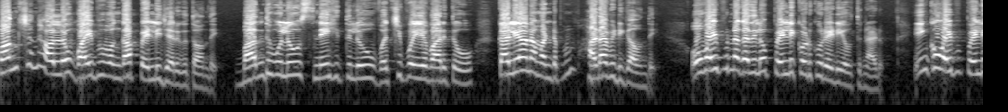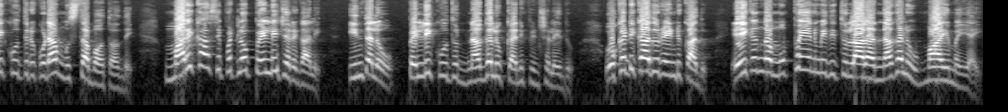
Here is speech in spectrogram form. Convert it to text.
ఫంక్షన్ హాల్లో వైభవంగా పెళ్ళి జరుగుతోంది. బంధువులు స్నేహితులు వచ్చిపోయే వారితో కళ్యాణ మండపం హడావిడిగా ఉంది. ఓవైపున్న గదిలో పెళ్ళి కొడుకు రెడీ అవుతున్నాడు. ఇంకోవైపు పెళ్ళి కూతురు కూడా ముస్తాబవుతోంది. మరి కాసేపట్లో పెళ్ళి జరగాలి. ఇంతలో పెళ్ళి కూతురు నగలు కనిపించలేదు. ఒకటి కాదు రెండు కాదు ఏకంగా ముప్పై ఎనిమిది తులాల నగలు మాయమయ్యాయి.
